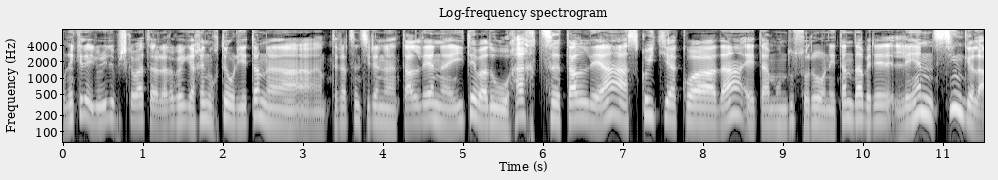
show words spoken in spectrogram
Haunek ere iduridu pixka bat, largoi garen urte horietan uh, teratzen ziren taldean uh, ite badu hartz taldea askoitiakoa da eta mundu zoro honetan da bere lehen singela.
